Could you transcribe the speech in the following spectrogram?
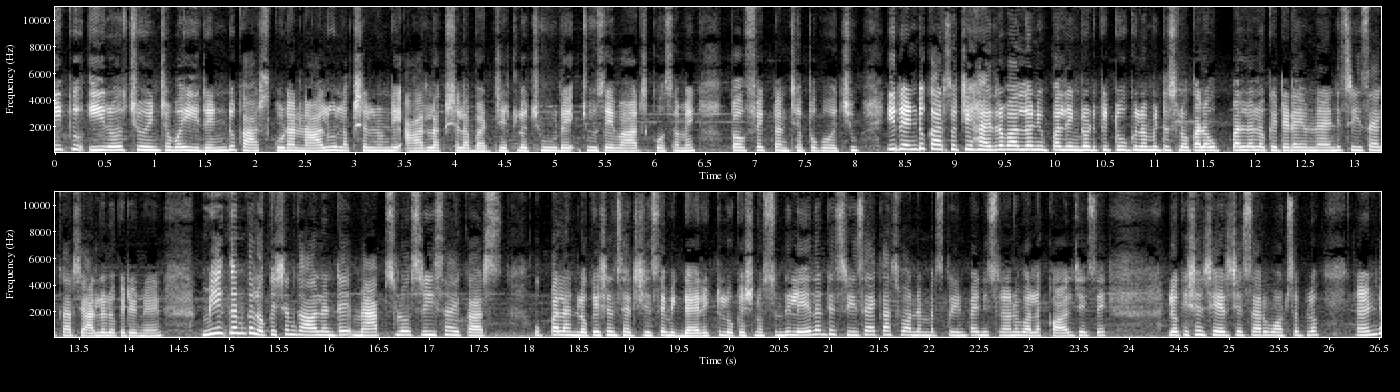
మీకు ఈరోజు చూపించబోయే ఈ రెండు కార్స్ కూడా నాలుగు లక్షల నుండి ఆరు లక్షల బడ్జెట్లో చూడే చూసే వార్స్ కోసమే పర్ఫెక్ట్ అని చెప్పుకోవచ్చు. ఈ రెండు కార్స్ వచ్చి హైదరాబాద్లోని ఉప్పల్ రింగ్ రోడ్కి టూ కిలోమీటర్స్ లోపల ఉప్పల్లో లొకేటెడ్ అయి ఉన్నాయండి. శ్రీసాయి కార్స్ యాడ్లో లొకేటెడ్ ఉన్నాయండి. మీకు కనుక లొకేషన్ కావాలంటే మ్యాప్స్లో శ్రీసాయి కార్స్ ఉప్పల్ అని లొకేషన్ సెర్చ్ చేస్తే మీకు డైరెక్ట్ లొకేషన్ వస్తుంది. లేదంటే శ్రీసాయి కార్స్ వారి నెంబర్ స్క్రీన్ పైన ఇస్తున్నాను. వాళ్ళకి కాల్ చేస్తే లొకేషన్ షేర్ చేస్తారు వాట్సాప్లో. అండ్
